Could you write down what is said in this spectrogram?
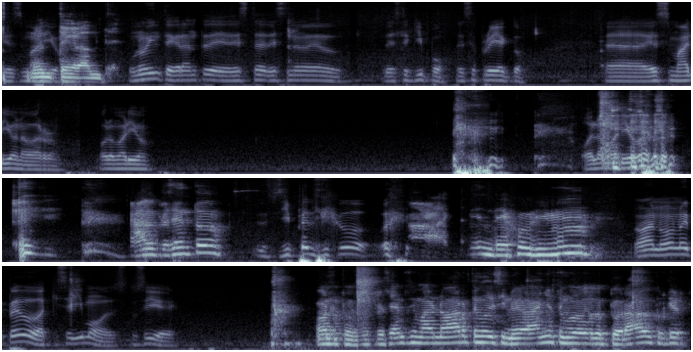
Que es un Mario. integrante. un nuevo integrante de este, de este nuevo, de este equipo, de este proyecto. Eh, es Mario Navarro. Hola Mario. Hola Mario. Ah, me presento. Sí, pendejo. Pendejo, dime. No, no, no hay pedo. Aquí seguimos. Tú sigue. Bueno, pues me presento, soy Mario Navarro, tengo 19 años, tengo doctorado, cualquier,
